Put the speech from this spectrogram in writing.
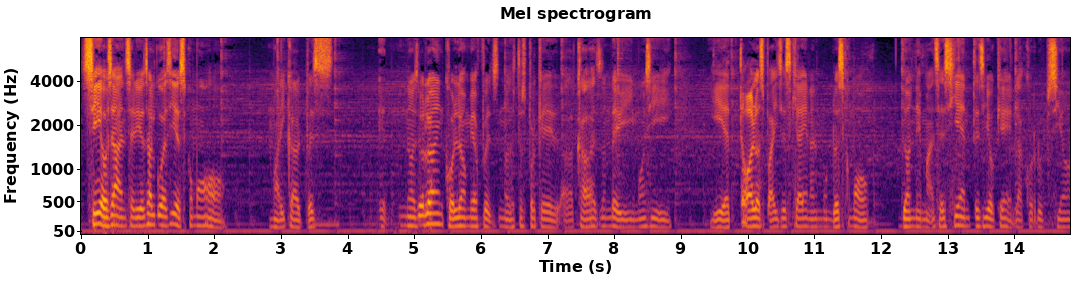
Sí, o sea, en serio es algo así, es como, marica, pues, eh, no solo en Colombia, pues nosotros porque acá es donde vivimos y, y de todos los países que hay en el mundo es como donde más se siente, sí o que la corrupción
